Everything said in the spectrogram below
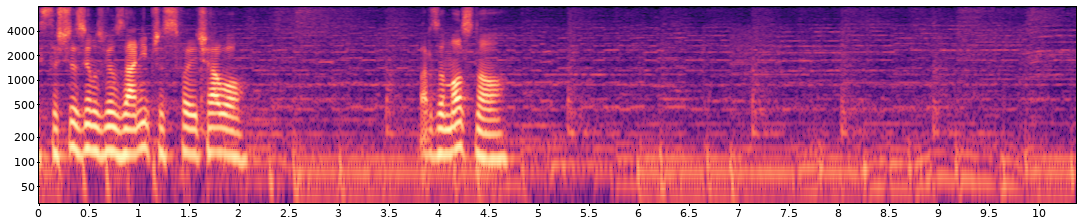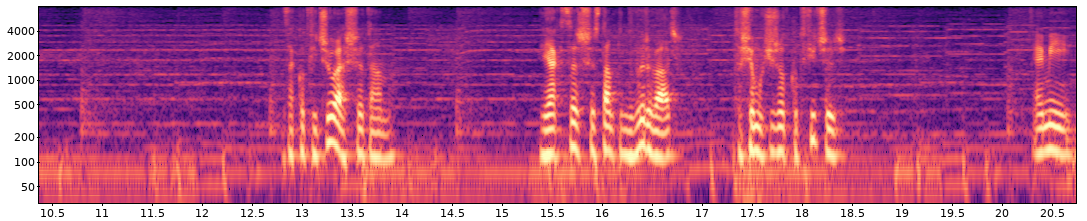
jesteście z nią związani przez swoje ciało. Bardzo mocno. Zakotwiczyłaś się tam. Jak chcesz się stamtąd wyrwać, to się musisz odkotwiczyć. Emi,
